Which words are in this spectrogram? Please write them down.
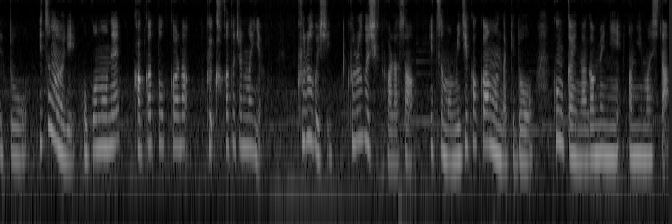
えっといつもよりここのねかかとからくかかとじゃないや。くるぶし。くるぶしからさいつも短く編むんだけど今回長めに編みました。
